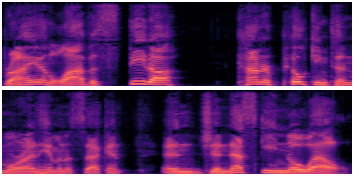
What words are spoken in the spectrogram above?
Bryan Lavastida, Connor Pilkington, more on him in a second, and Jhonkensy Noel.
